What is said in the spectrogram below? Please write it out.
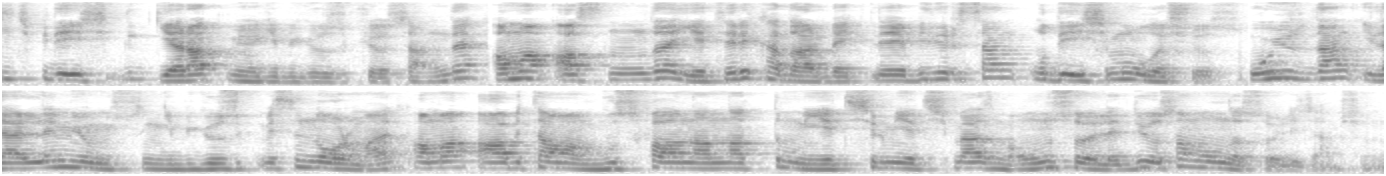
hiçbir değişiklik yaratmıyor gibi gözüküyor sende ama aslında yeteri kadar bekleyebilirsen o değişime ulaşıyorsun. O yüzden ilerlemiyormuşsun gibi gözükmesi normal ama abi tamam buz falan anlattın mı yetişir mi yetişmez mi onu söyle diyorsan onu da söyleyeceğim şimdi.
